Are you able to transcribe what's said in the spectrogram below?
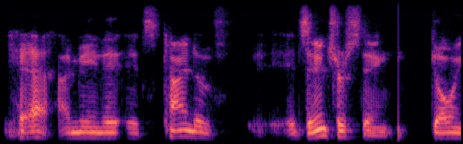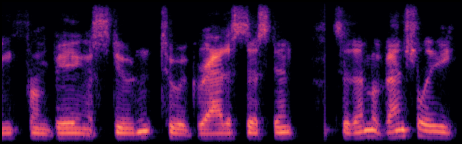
Yeah, I mean, it, it's kind of it's interesting going from being a student to a grad assistant to them eventually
